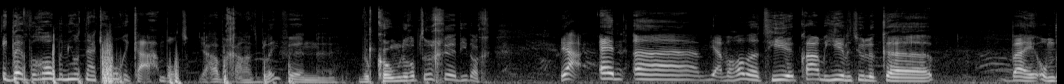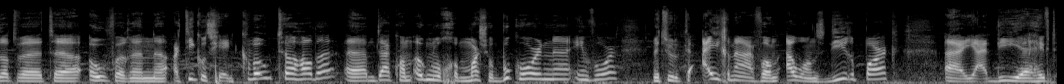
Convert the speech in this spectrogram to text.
Ik ben vooral benieuwd naar het horeca-aanbod. Ja, we gaan het beleven en uh, we komen erop terug uh, die dag. Ja, en ja, we hadden het hier, kwamen hier natuurlijk bij omdat we het over een artikeltje in quote hadden. Ehm, daar kwam ook nog Marcel Boekhoorn in voor. Natuurlijk de eigenaar van Ouwans Dierenpark. Ja, die heeft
